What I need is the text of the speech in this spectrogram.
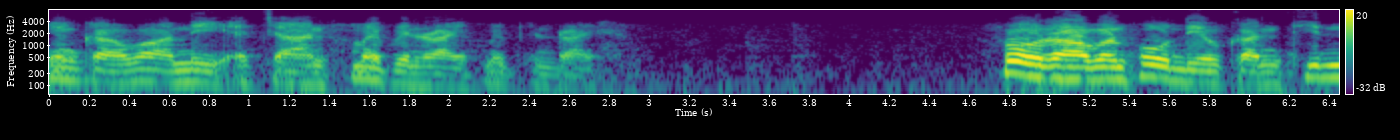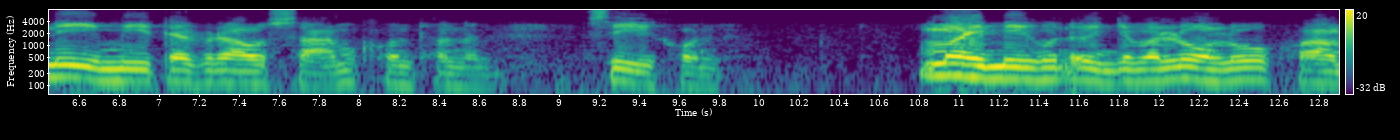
ยังกล่าวว่านี่อาจารย์ไม่เป็นไรไม่เป็นไร พวกเรามันพวกเดียวกันที่นี่มีแต่เราสามคนเท่านั้นสี่คน ไม่มีคนอื่นจะมาล่วงรู้ความ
